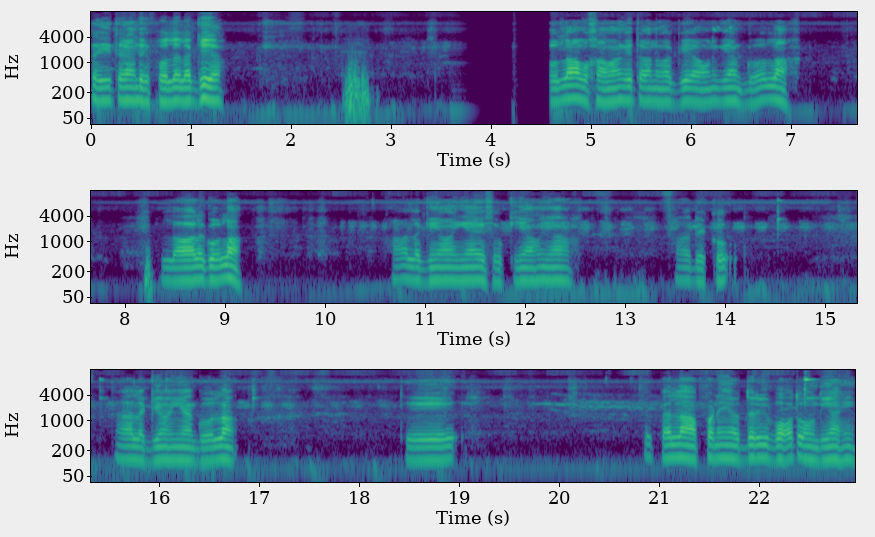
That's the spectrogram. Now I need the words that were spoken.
ਕਈ ਤਰ੍ਹਾਂ ਦੇ ਫੁੱਲ ਲੱਗੇ ਆ। ਗੋਲਾਂ ਵਿਖਾਵਾਂਗੇ ਤੁਹਾਨੂੰ, ਅੱਗੇ ਆਉਣਗੀਆਂ ਗੋਲਾਂ। ਲਾਲ ਗੋਲਾਂ। ਆ ਲੱਗੀਆਂ ਹੋਈਆਂ, ਇਹ ਸੁੱਕੀਆਂ ਹੋਈਆਂ। ਆ ਦੇਖੋ ਆ ਲੱਗੀਆਂ ਹੋਈਆਂ ਗੋਲਾਂ। ਤੇ ਪਹਿਲਾਂ ਆਪਣੇ ਉਧਰ ਵੀ ਬਹੁਤ ਹੁੰਦੀਆਂ ਸੀ।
